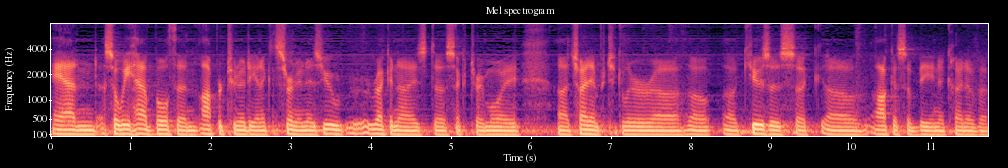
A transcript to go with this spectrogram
And so we have both an opportunity and a concern. And as you recognized, uh, Secretary Moy, China in particular uh, uh accuses uh, uh, AUKUS of being a kind of a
